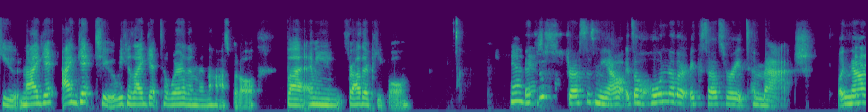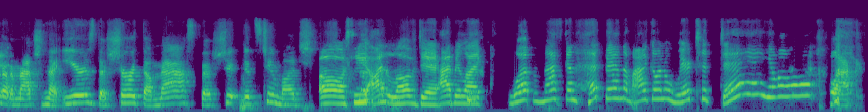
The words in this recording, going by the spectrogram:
cute, and I get I get to because I get to wear them in the hospital. But I mean, for other people, yeah, it just stresses me out. It's a whole nother accessory to match. Like now I gotta match the ears, the shirt, the mask, the shit. It's too much. Oh, see, I loved it. I'd be like, what mask and headband am I going to wear today, y'all? Black.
